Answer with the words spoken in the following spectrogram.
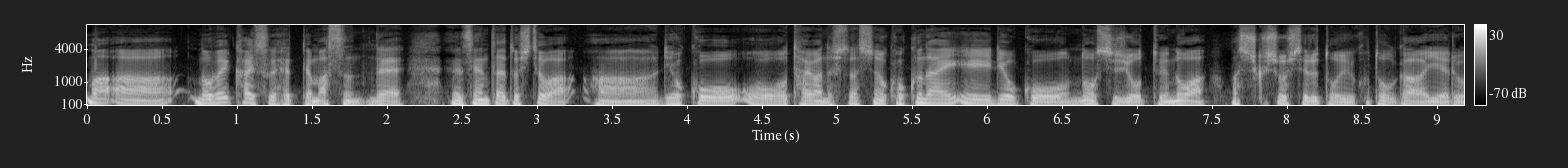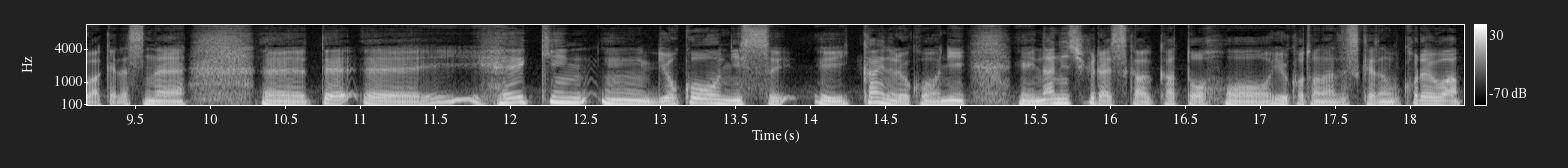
まあ、延べ回数減ってますんで、全体としては旅行、台湾の人たちの国内旅行の市場というのは縮小しているということが言えるわけですね。で、平均旅行日数、1回の旅行に何日ぐらい使うかということなんですけれども、これは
